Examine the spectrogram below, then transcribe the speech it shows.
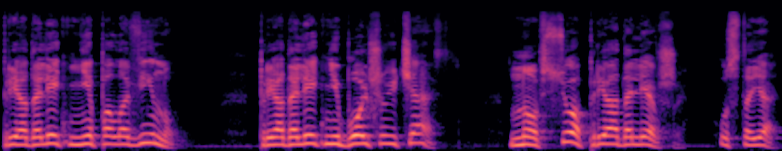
Преодолеть не половину, преодолеть не большую часть, но все преодолевший устоять.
